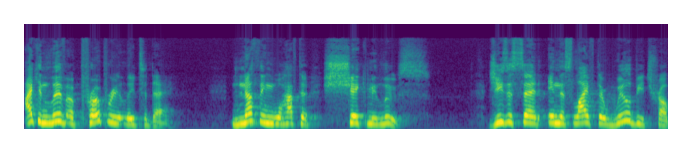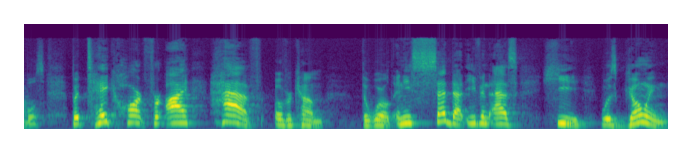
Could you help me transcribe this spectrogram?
I can live appropriately today. Nothing will have to shake me loose. Jesus said, In this life there will be troubles, but take heart, for I have overcome the world. And he said that even as he was going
